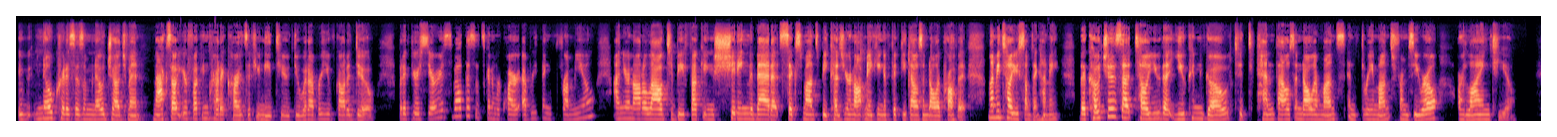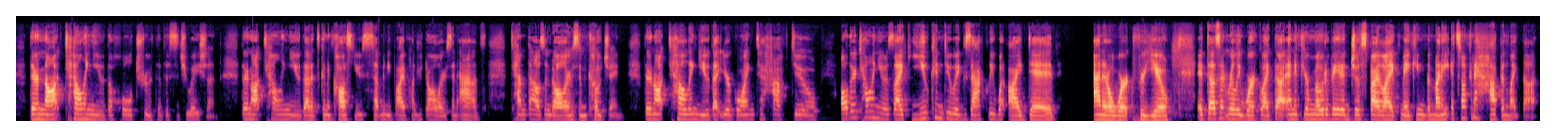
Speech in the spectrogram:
no criticism, no judgment. Max out your fucking credit cards if you need to. Do whatever you've got to do. But if you're serious about this, it's going to require everything from you. And you're not allowed to be fucking shitting the bed at six months because you're not making a $50,000 profit. Let me tell you something, honey. The coaches that tell you that you can go to $10,000 months in three months from zero are lying to you. They're not telling you the whole truth of the situation. They're not telling you that it's going to cost you $7,500 in ads, $10,000 in coaching. They're not telling you that you're going to have to, all they're telling you is like, you can do exactly what I did and it'll work for you. It doesn't really work like that. And if you're motivated just by like making the money, it's not going to happen like that.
